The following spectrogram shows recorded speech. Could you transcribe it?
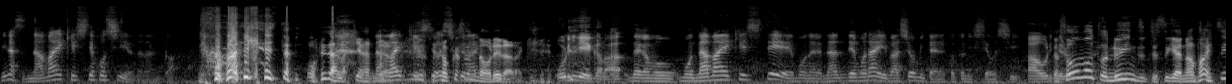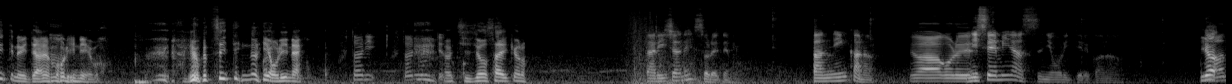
みんな名前消してほしいよななんか。名前消してほしい。俺らだけなんだよ。名前消してほしい。得すんの俺らだけ。降りねえからだからもうもう名前消してもうなんか何でもない場所みたいなことにしてほしい。あ降りてる。そう思うとルインズってすげえ名前ついてるのに誰も降りねえもん。よついてんのに降りない。二人二人降りてる地上最強の。2人じゃね？それでも。3人かな？いやーこれ。偽ミナスに降りてるかな。いや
